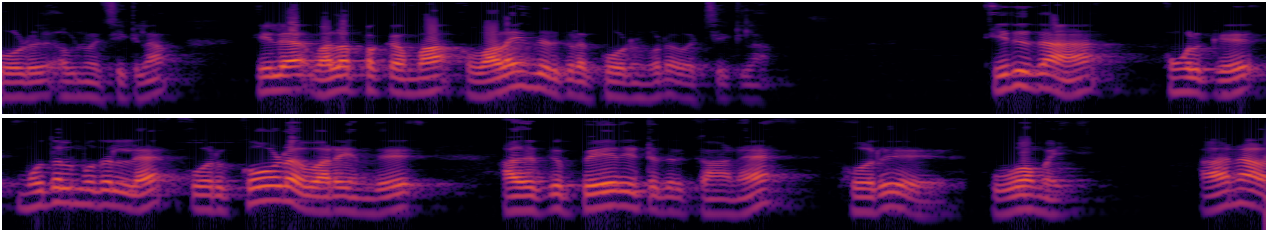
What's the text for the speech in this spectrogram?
கோடு அப்படின்னு வச்சுக்கலாம். இல்லை வலப்பக்கமாக வளைந்து இருக்கிற கோடுன்னு கூட வச்சுக்கலாம். இதுதான் உங்களுக்கு முதல் முதல்ல ஒரு கோடை வரைந்து அதுக்கு பேரிட்டதற்கான ஒரு உவமை. அதனால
